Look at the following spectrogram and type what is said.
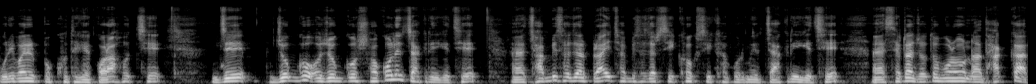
পরিবারের পক্ষ থেকে করা হচ্ছে যে যোগ্য, অযোগ্য সকলের চাকরি গেছে। ছাব্বিশ হাজার, প্রায় ছাব্বিশ হাজার শিক্ষক, শিক্ষাকর্মীর চাকরি গেছে। সেটা যত বড় না ধাক্কার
